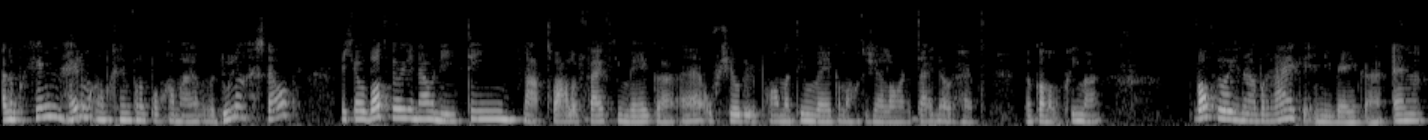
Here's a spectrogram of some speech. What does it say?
aan het begin, helemaal aan het begin van het programma, hebben we doelen gesteld. Weet je wel, wat wil je nou in die 10, nou 12, 15 weken? Hè? Officieel doe je programma 10 weken, maar goed, als jij langer de tijd nodig hebt, dan kan dat prima. Wat wil je nou bereiken in die weken? En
